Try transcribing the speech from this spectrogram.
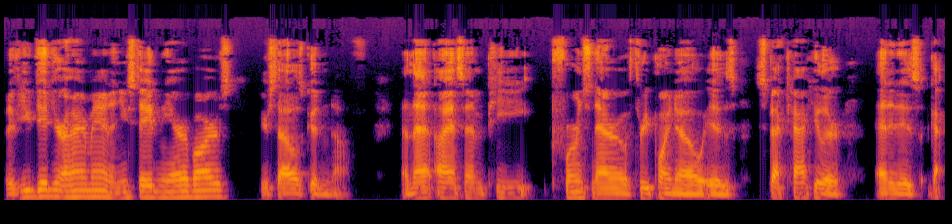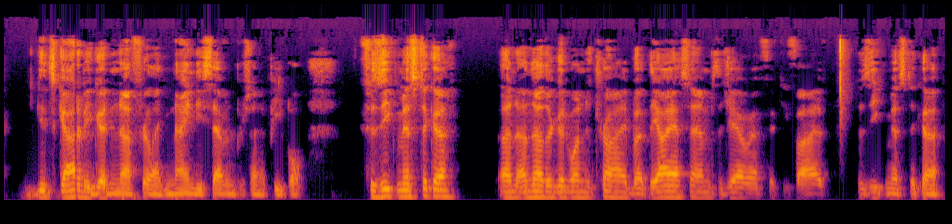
But if you did your Ironman and you stayed in the aero bars, your saddle's good enough. And that ISMP Performance Narrow 3.0 is spectacular and it is, it's got to be good enough for like 97% of people. Fizik Mistica, an, another good one to try, but the ISMs, the JOF 55, Fizik Mistica.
